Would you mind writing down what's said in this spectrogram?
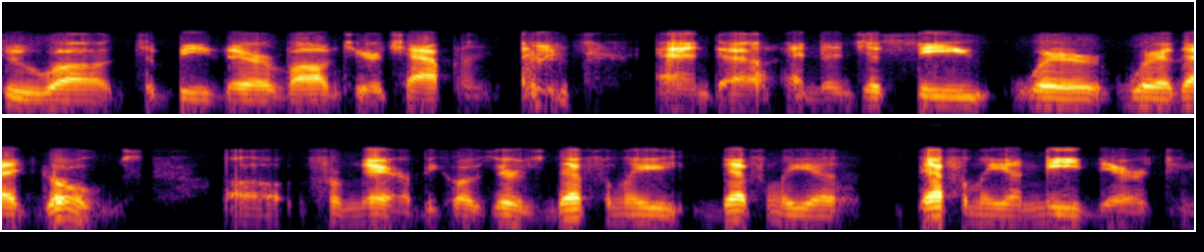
to uh, to be their volunteer chaplain, and uh, and then just see where where that goes uh, from there because there's definitely definitely a definitely a need there to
